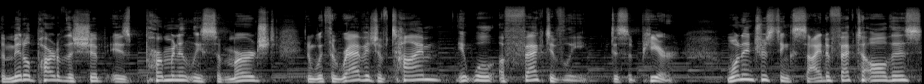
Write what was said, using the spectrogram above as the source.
The middle part of the ship is permanently submerged, and with the ravage of time, it will effectively disappear. One interesting side effect to all this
